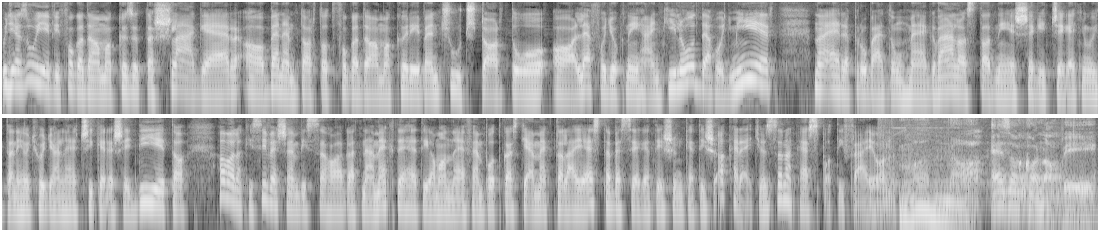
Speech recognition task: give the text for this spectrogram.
Ugye az újévi fogadalmak között a sláger a be nem tartott fogadalmak körében csúcs tartó a lefogyok néhány kilót, de hogy miért? Na erre próbáltunk meg választ adni és segítséget nyújtani, hogy hogyan lehet sikeres egy diéta. Ha valaki szívesen visszahallgatná, megteheti a Manna FM podcastján, megtalálja ezt a beszélgetésünket is, akár iTunes-on, akár Spotify-on. Manna, ez a kanapé,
